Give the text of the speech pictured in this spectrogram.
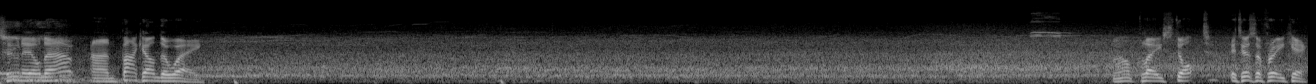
Two 0 now, and back underway. Well, play stopped. It is a free kick.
